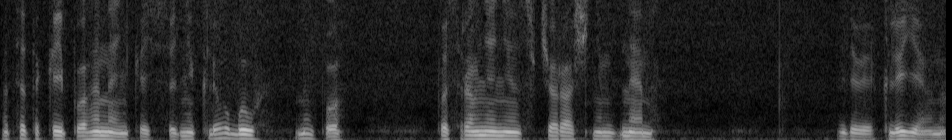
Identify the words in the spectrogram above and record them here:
Оце такий поганенький сьогодні кльов був. Ну, по, по сравненню з вчорашнім днем. Диви, клює воно.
